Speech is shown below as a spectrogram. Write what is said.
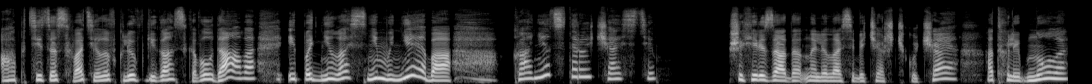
а птица схватила в клюв гигантского удава и поднялась с ним в небо. Конец второй части. Шахерезада налила себе чашечку чая, отхлебнула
